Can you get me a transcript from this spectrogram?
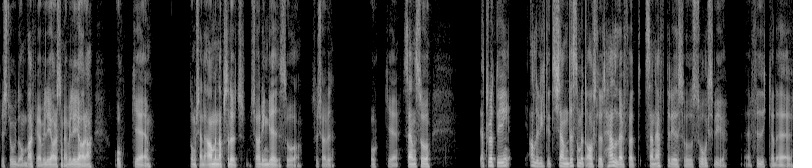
förstod de varför jag ville göra som jag ville göra. Och eh, de kände, ja men absolut, kör din grej så, så kör vi. Och eh, sen så, jag tror att det aldrig riktigt kändes som ett avslut heller för att sen efter det så sågs vi ju, eh, fikade,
